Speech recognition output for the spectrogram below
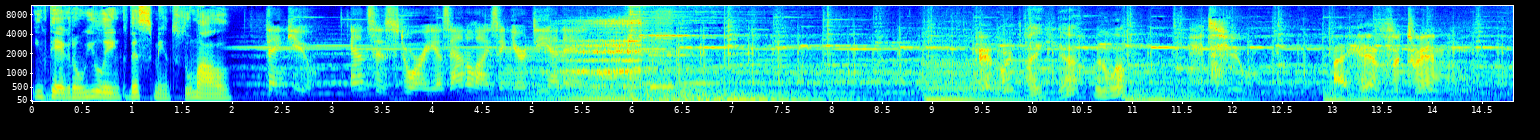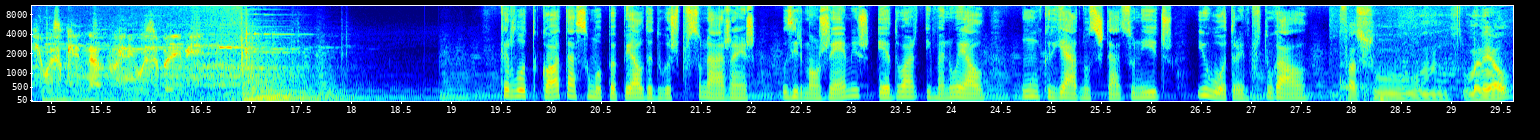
integram o elenco da Semente do Mal. Thank you. ANSYS story is analyzing your DNA. Edward? Hi, yeah, Manuel? It's you. I have a twin. He was kidnapped when he was a baby. Carloto Cota assume o papel de duas personagens, os irmãos gêmeos Edward e Manuel, um criado nos Estados Unidos e o outro em Portugal. Faço o, o Manel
